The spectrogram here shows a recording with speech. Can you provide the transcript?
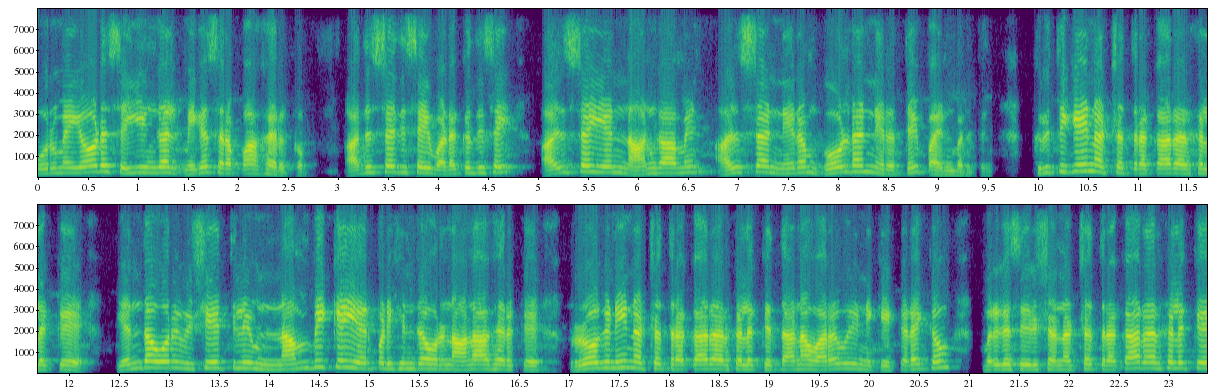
பொறுமையோடு செய்யுங்கள். மிக சிறப்பாக இருக்கும். அதிர்ஷ்ட திசை வடக்கு திசை அதிர்ஷ்ட எண் நான்காம் எண் அதிர்ஷ்ட நிறம் கோல்டன் நிறத்தை பயன்படுத்துங்க கிருத்திகை நட்சத்திரக்காரர்களுக்கு எந்த ஒரு விஷயத்திலும் நம்பிக்கை ஏற்படுகின்ற ஒரு நாளாக இருக்கு. ரோகிணி நட்சத்திரக்காரர்களுக்கு தன வரவு இன்னைக்கு கிடைக்கும். மிருகசீரிஷ நட்சத்திரக்காரர்களுக்கு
